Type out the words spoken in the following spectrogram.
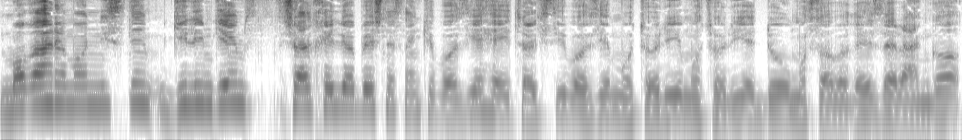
ما قهرمان نیستیم. گیلیم گیمز شاید خیلی ها بشناسن که بازی هی تاکسی بازی موتوری موتوری دو مسابقه زرنگا.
